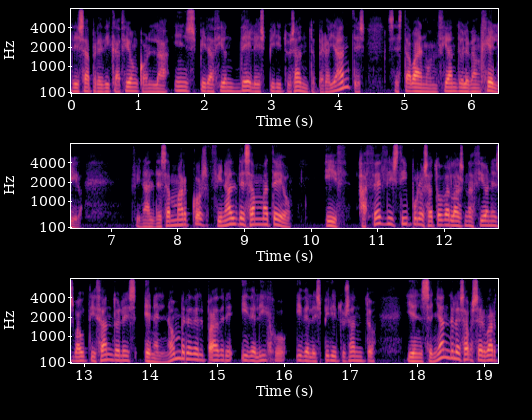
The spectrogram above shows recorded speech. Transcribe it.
de esa predicación con la inspiración del Espíritu Santo. Pero ya antes se estaba anunciando el Evangelio. Final de San Marcos, final de San Mateo. Id, haced discípulos a todas las naciones, bautizándoles en el nombre del Padre y del Hijo y del Espíritu Santo, y enseñándoles a observar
